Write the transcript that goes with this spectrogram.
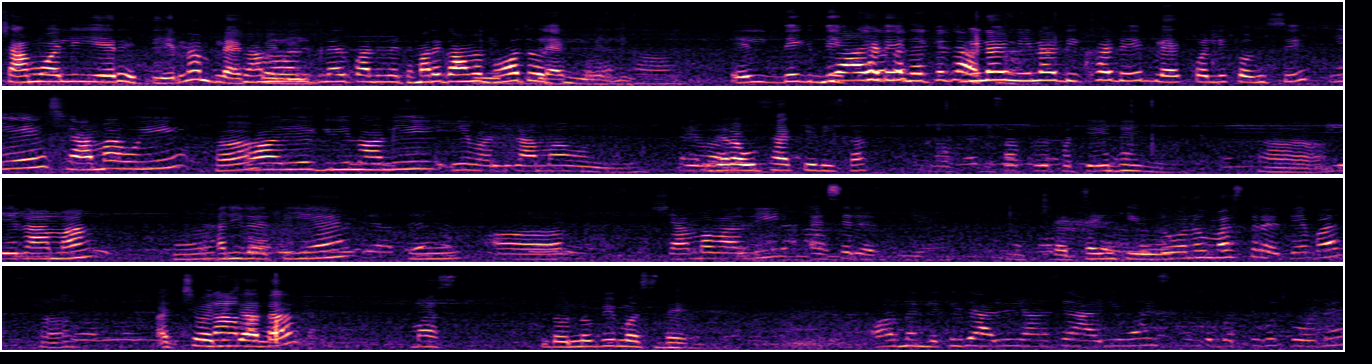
शाम वाली ये रहती है ना ब्लैक वाली। ब्लैक वाली रहती है। हमारे गाँव में बहुत ब्लैक होती है। वाली। हाँ। ये देख दिखा आगे दे। लेके जाते मीना हैं। मीना दिखा दे ब्लैक वाली कौन सी? ये श्यामा हुई हाँ। और ये ग्रीन वाली ये वाली रामा हुई। ये जरा उठा के दिखा। सब पत्ते नहीं हाँ। ये रामा हरी रहती है और श्यामा वाली ऐसे रहती है। अच्छा थैंक यू दोनों मस्त रहते हैं बस। हाँ। अच्छी वाली ज़्यादा? मस्त। दोनों भी मस्त है। और मैं लेके जा रही हूँ यहाँ से आई हूँ स्कूल को बच्चों को छोड़ने।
